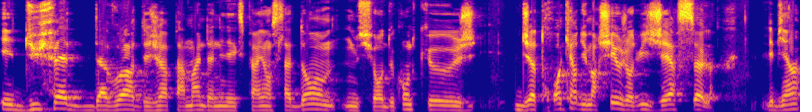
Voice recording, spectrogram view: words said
Et du fait d'avoir déjà pas mal d'années d'expérience là-dedans, je me suis rendu compte que déjà trois quarts du marché aujourd'hui gère seul les biens.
